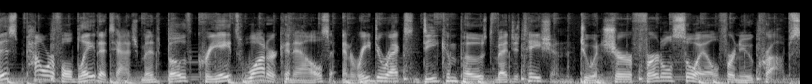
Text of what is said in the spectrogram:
This powerful blade attachment both creates water canals and redirects decomposed vegetation to ensure fertile soil for new crops.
